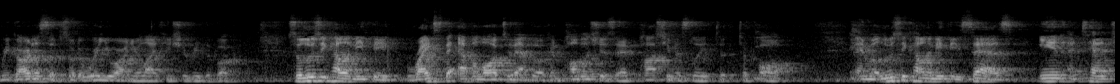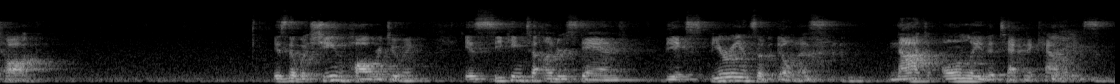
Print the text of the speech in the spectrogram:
Regardless of sort of where you are in your life, you should read the book. So Lucy Kalanithi writes the epilogue to that book and publishes it posthumously to, to Paul. And what Lucy Kalanithi says in a TED talk is that what she and Paul were doing is seeking to understand the experience of illness, not only the technicalities.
